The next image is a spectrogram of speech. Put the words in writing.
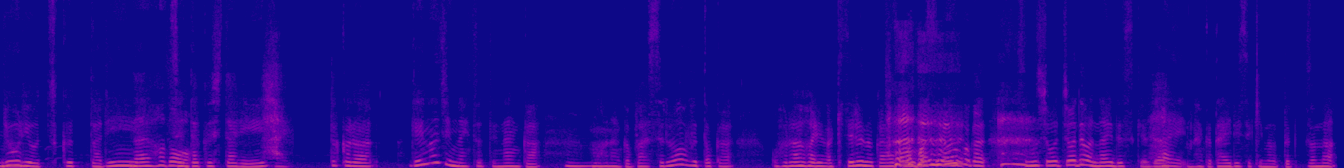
ん料理を作ったり洗濯したり。はい、だから芸能人の人ってなんかうん。もうなんかバスローブとかお風呂上がりは着てるのかなと バスローブがその象徴ではないですけど、はい。なんか大理石のそんな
